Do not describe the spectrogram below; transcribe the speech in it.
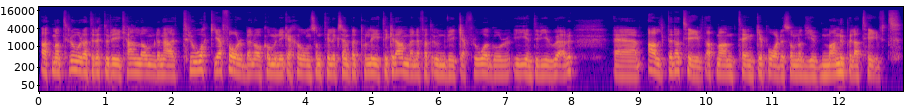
att man tror att retorik handlar om den här tråkiga formen av kommunikation som till exempel politiker använder för att undvika frågor i intervjuer. Eh, alternativt att man tänker på det som något djupt manipulativt.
